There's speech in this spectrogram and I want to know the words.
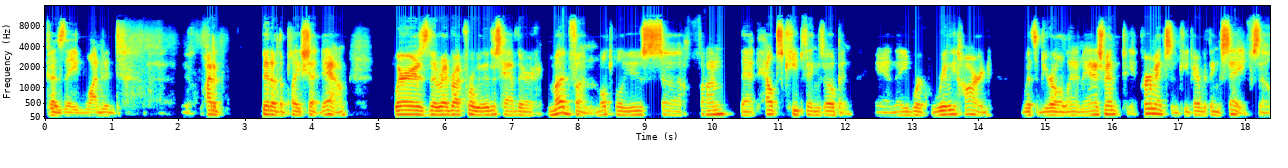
because uh, they wanted quite a bit of the place shut down. Whereas the Red Rock four wheelers have their mud fund, multiple use uh, fund that helps keep things open. And they work really hard with the Bureau of Land Management to get permits and keep everything safe. So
